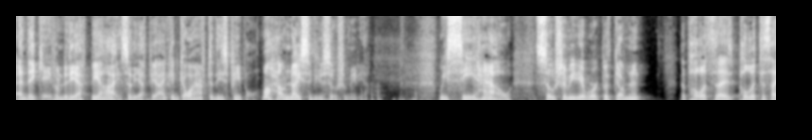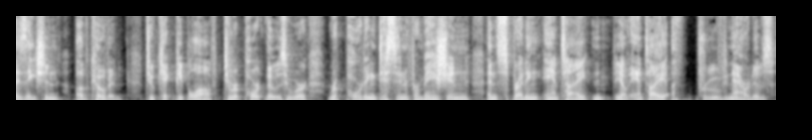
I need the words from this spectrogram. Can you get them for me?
and they gave them to the FBI so the FBI could go after these people. Well, how nice of you, social media. We see how social media worked with government the politiciz- politicization of COVID to kick people off, to report those who were reporting disinformation and spreading anti, you know, anti-approved narratives.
